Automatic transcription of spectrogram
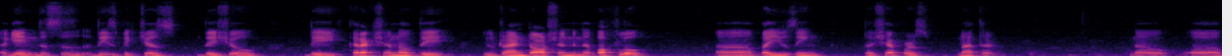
Again this is these pictures they show the correction of the uterine torsion in a buffalo uh, by using the Schaffer's method. Now um, uh,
